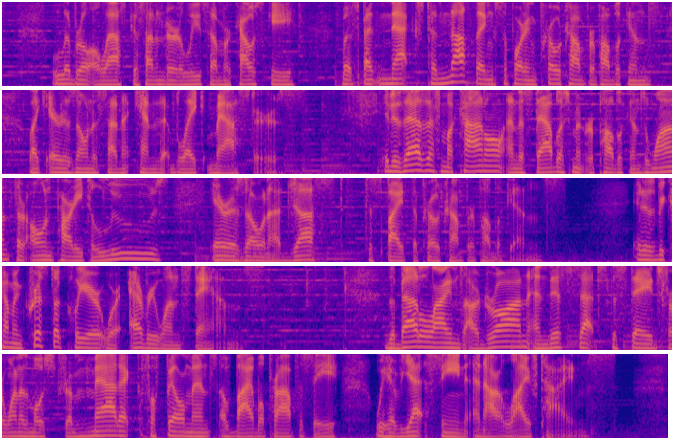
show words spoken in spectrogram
liberal Alaska Senator Lisa Murkowski, but spent next to nothing supporting pro Trump Republicans like Arizona Senate candidate Blake Masters. It is as if McConnell and establishment Republicans want their own party to lose Arizona just to spite the pro Trump Republicans. It is becoming crystal clear where everyone stands. The battle lines are drawn, and this sets the stage for one of the most dramatic fulfillments of Bible prophecy we have yet seen in our lifetimes.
